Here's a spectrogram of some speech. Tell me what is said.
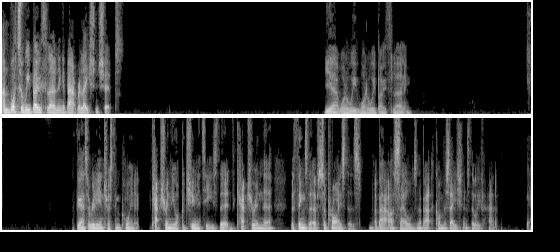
And what are we both learning about relationships? Yeah, what are we what are we both learning? I think that's a really interesting point. Capturing the opportunities, that capturing the the things that have surprised us mm. about ourselves and about the conversations that we've had. Yeah.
